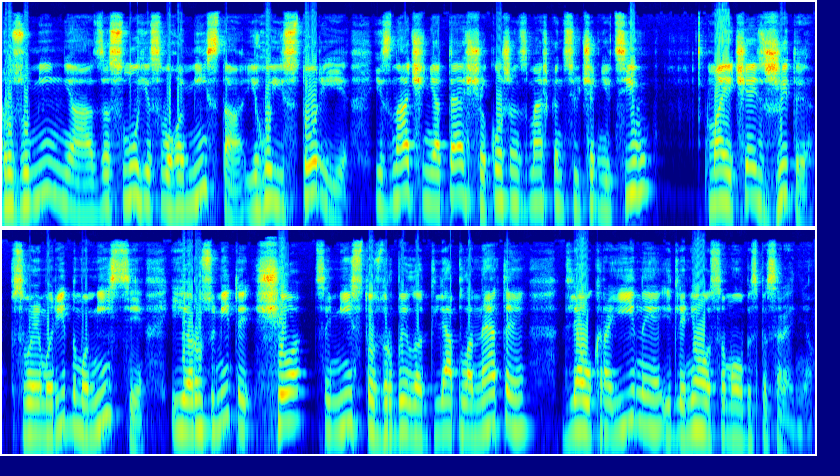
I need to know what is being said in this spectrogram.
розуміння заслуги свого міста, його історії і значення те, що кожен з мешканців Чернівців. Має честь жити в своєму рідному місці і розуміти, що це місто зробило для планети, для України і для нього самого безпосередньо.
